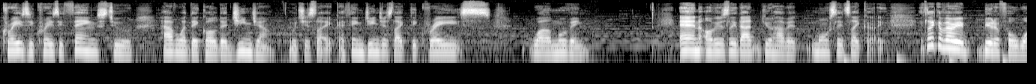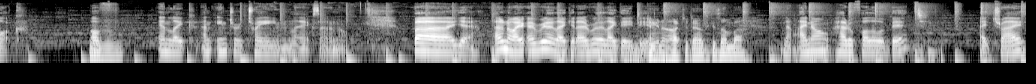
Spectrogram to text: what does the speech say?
crazy crazy things to have what they call the ginga which is like i think ginga is like the grace while moving and obviously that you have it mostly it's like a, it's like a very beautiful walk of Mhm. And like an intertwine legs i don't know but yeah i don't know i, I really like it i really like the idea Do you know how to dance Kizomba? no, I know how to follow a bit. I tried.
